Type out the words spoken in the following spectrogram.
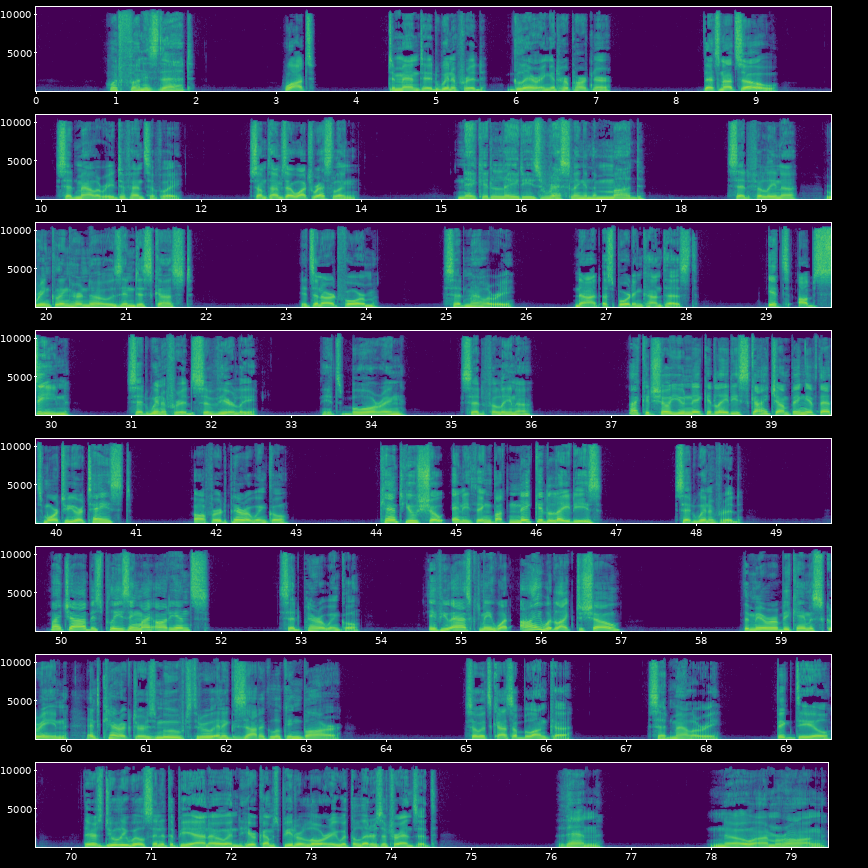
What fun is that? What? demanded Winnifred, glaring at her partner. That's not so, said Mallory defensively. Sometimes I watch wrestling. Naked ladies wrestling in the mud, said Felina, wrinkling her nose in disgust. It's an art form, said Mallory, not a sporting contest. It's obscene, said Winnifred severely. It's boring, said Felina. I could show you naked ladies sky jumping if that's more to your taste, offered Periwinkle. Can't you show anything but naked ladies? said Winnifred. My job is pleasing my audience, said Periwinkle. If you asked me what I would like to show. The mirror became a screen, and characters moved through an exotic looking bar. So it's Casablanca, said Mallory. Big deal. There's Dooley Wilson at the piano, and here comes Peter Lorre with the letters of transit. Then, no, I'm wrong,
